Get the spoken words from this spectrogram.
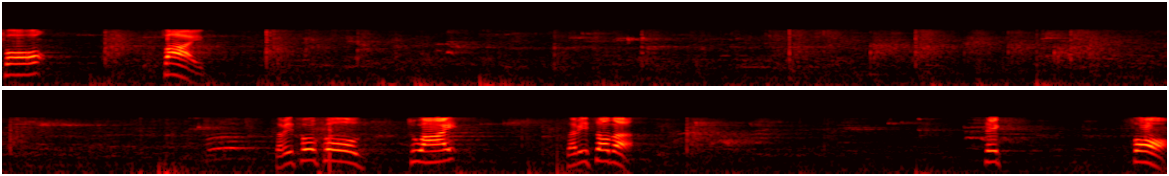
Four, five. Service four called. Too high. Service over. Six, four.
